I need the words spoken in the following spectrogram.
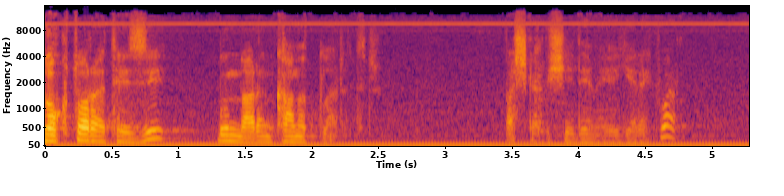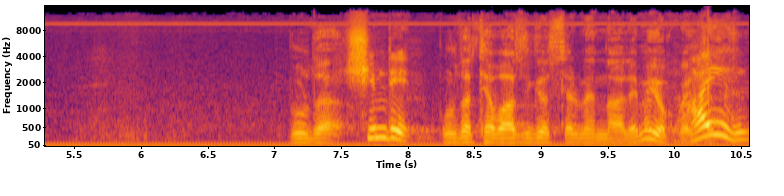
doktora tezi bunların kanıtlarıdır. Başka bir şey demeye gerek var mı? Burada Şimdi burada tevazu göstermenin alemi yok bence. hayır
